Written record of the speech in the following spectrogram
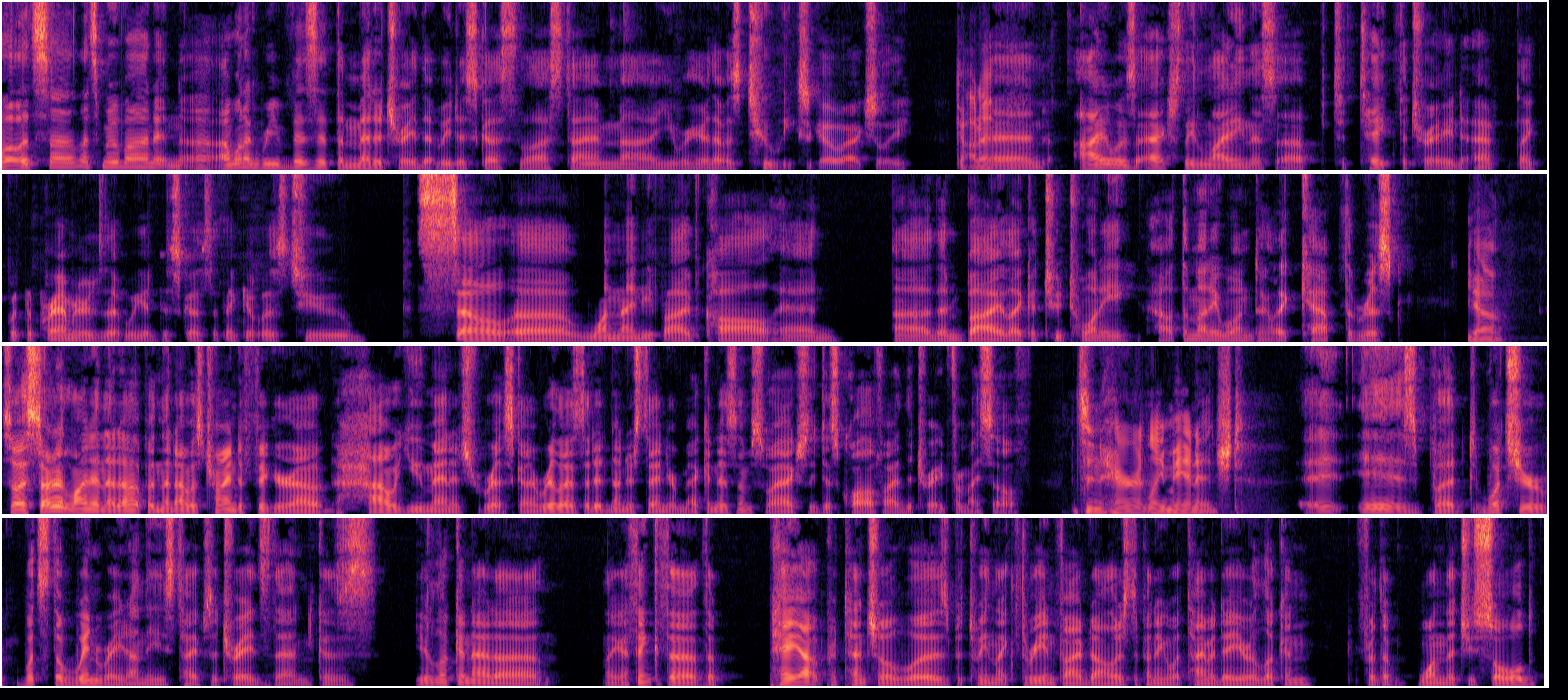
Well, let's uh, let's move on, and uh, I want to revisit the meta trade that we discussed the last time uh, you were here. That was two weeks ago, actually. got it And I was actually lining this up to take the trade at like with the parameters that we had discussed. I think it was to sell a 195 call and uh, then buy like a 220 out the money one to like cap the risk. yeah So I started lining that up and then I was trying to figure out how you managed risk. And I realized I didn't understand your mechanism. So I actually disqualified the trade for myself. it's inherently managed It is, but what's your what's the win rate on these types of trades then? Because you're looking at a like I think the the payout potential was between like three and five dollars, depending on what time of day you're looking for the one that you sold.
